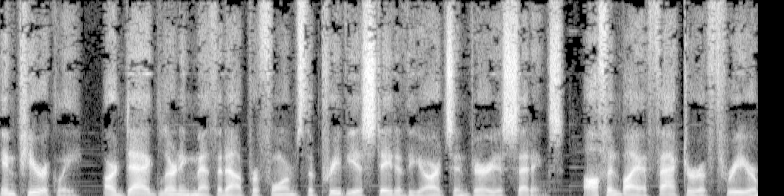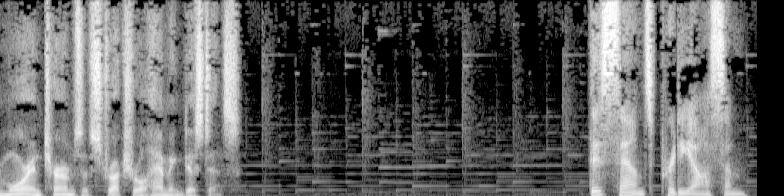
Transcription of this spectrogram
Empirically, our DAG learning method outperforms the previous state of the arts in various settings, often by a factor of 3 or more in terms of structural Hamming distance. This sounds pretty awesome.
